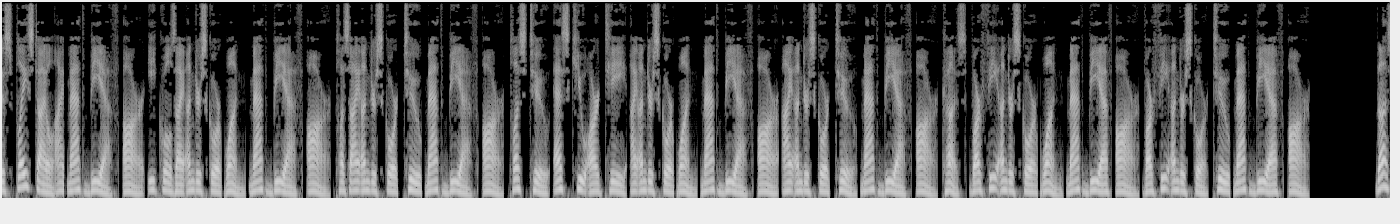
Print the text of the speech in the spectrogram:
Display style i math bf r equals i underscore one math bf r plus i underscore two math bf r plus two sqrt i underscore one math bf r i underscore two math bf r cos varphi underscore one math bf r varphi underscore two math bf r Thus,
